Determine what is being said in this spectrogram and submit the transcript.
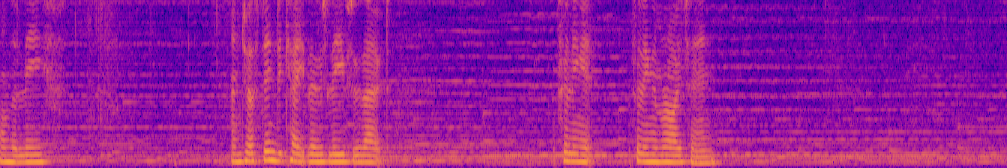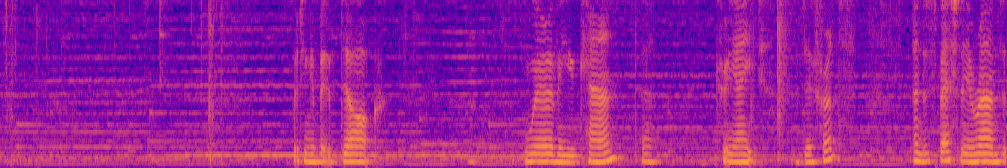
on the leaf. And just indicate those leaves without filling it, filling them right in. Putting a bit of dark wherever you can to create difference. And especially around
